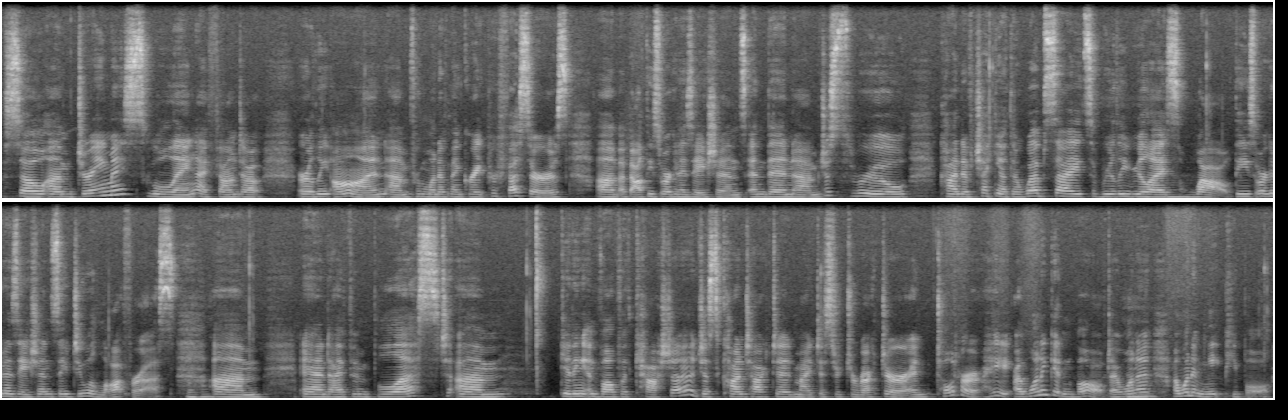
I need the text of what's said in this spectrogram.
So um, during my schooling, I found out early on um, from one of my great professors um, about these organizations, and then um, just through kind of checking out their websites, really realized, wow, these organizations they do a lot for us, um, and I've been blessed. Um, getting involved with CSHA, just contacted my district director and told her, "Hey, I want to get involved. I want to. I want to meet people.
